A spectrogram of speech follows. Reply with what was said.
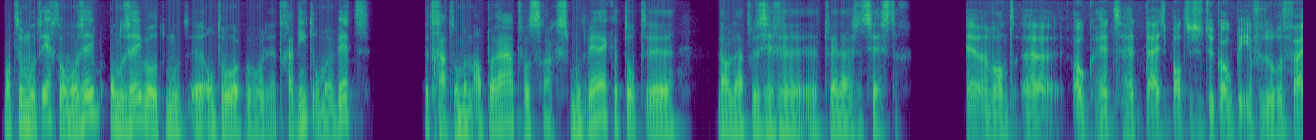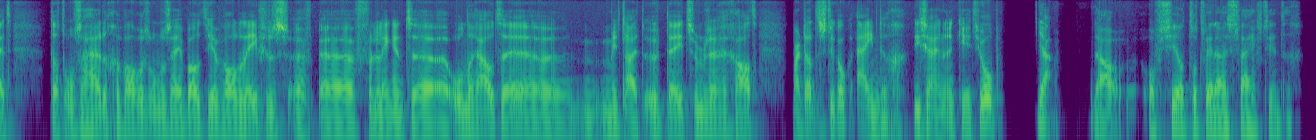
Want er moet echt onderzee, onderzeeboot moet, ontworpen worden. Het gaat niet om een wet. Het gaat om een apparaat wat straks moet werken tot, uh, nou laten we zeggen, 2060. Eh, ja, want uh, ook het, het tijdspad is natuurlijk ook beïnvloed door het feit dat onze huidige walrus-onderzeeboten, die hebben wel levensverlengend onderhoud, hè, midlife updates, zullen we zeggen, gehad. Maar dat is natuurlijk ook eindig. Die zijn een keertje op. Ja, nou, officieel tot 2025.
